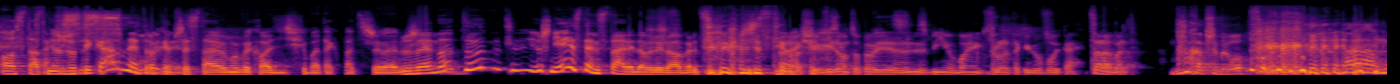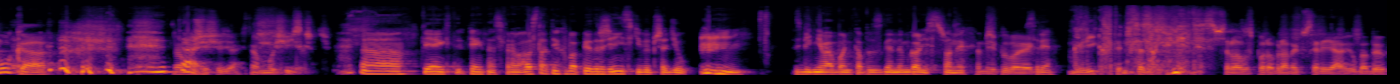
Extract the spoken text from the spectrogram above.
Ostatnio rzuty karne trochę jest. przestały mu wychodzić, chyba tak patrzyłem, że no to, to już nie jest ten stary dobry Robert, co Tak, wykorzystywał. jak się widzą, to pewnie Zbigniew Boniek w rolę takiego wujka. Co Robert? Brzucha przybyło? A, muka. To Tak. musi się dziać, to musi iskrzyć. A, piękny, piękna sprawa. A Ostatnio chyba Piotr Zieliński wyprzedził Zbigniewa Bońka pod względem goli jak Seria. Glik w tym sezonie, kiedy strzelał sporo bramek w Serie A chyba był.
